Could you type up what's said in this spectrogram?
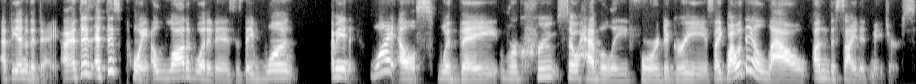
at the end of the day. At this at this point, a lot of what it is is they want I mean, why else would they recruit so heavily for degrees? Like, why would they allow undecided majors?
